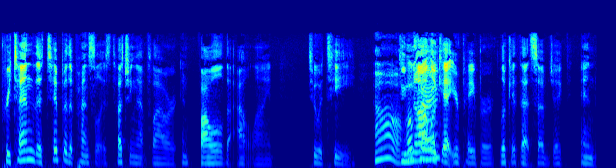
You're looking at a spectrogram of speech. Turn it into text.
pretend the tip of the pencil is touching that flower, and follow the outline to a T. oh, Do okay. not look at your paper. Look at that subject and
